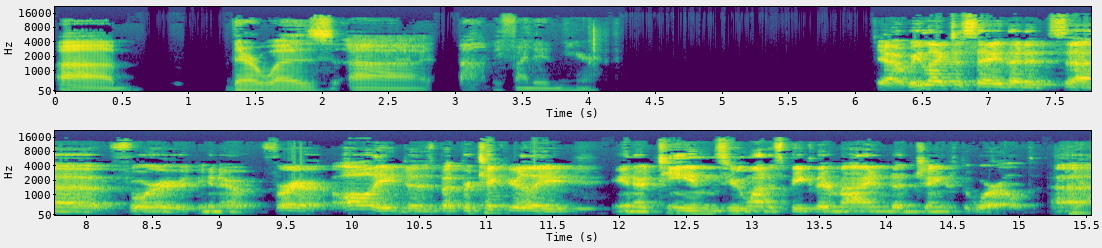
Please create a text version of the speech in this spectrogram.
Um, there was uh, oh, let me find it in here. Yeah, we like to say that it's uh, for you know for all ages, but particularly you know, teens who want to speak their mind and change the world. Uh,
